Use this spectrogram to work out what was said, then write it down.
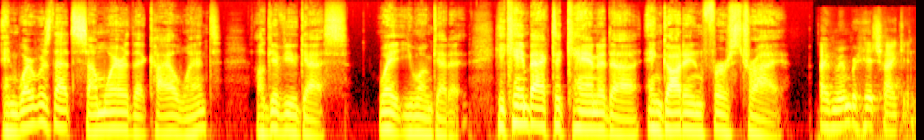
And where was that somewhere that Kyle went? I'll give you a guess. Wait, you won't get it. He came back to Canada and got in first try. i remember hitchhiking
